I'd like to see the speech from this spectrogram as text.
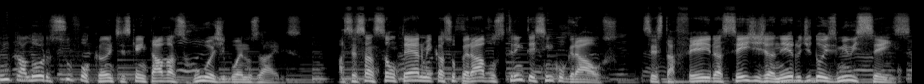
Um calor sufocante esquentava as ruas de Buenos Aires. A sensação térmica superava os 35 graus. Sexta-feira, 6 de janeiro de 2006.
